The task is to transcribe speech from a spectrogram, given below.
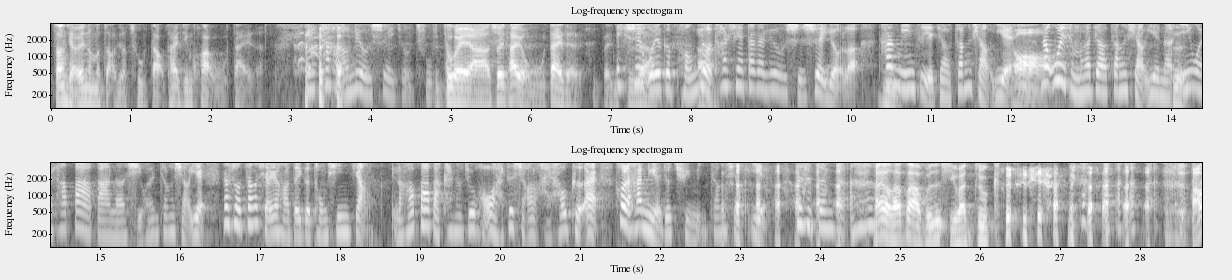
张小燕那么早就出道，他已经跨五代了。哎，他好像六岁就出道。对啊，所以他有五代的粉丝。哎，所以我有个朋友，他现在大概六十岁有了，他的名字也叫张小燕。哦。那为什么他叫张小燕呢？因为他爸爸呢喜欢张小燕，那时候张小燕好像得一个童星奖。然后爸爸看到就哇，这小孩好可爱。后来他女儿就取名张小燕，这是真的。还有他爸爸不是喜欢诸葛亮？好，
